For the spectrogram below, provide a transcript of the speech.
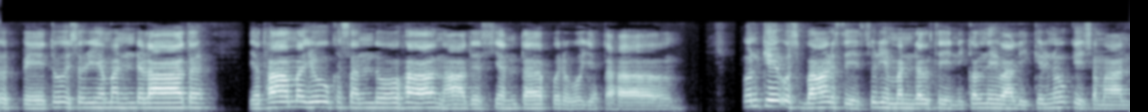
उत्पेतु सूर्यमंडलात यथा मयूख संदोहा नादस्यंत पुरोहित। उनके उस बाण से सूर्यमंडल से निकलने वाली किरणों के समान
